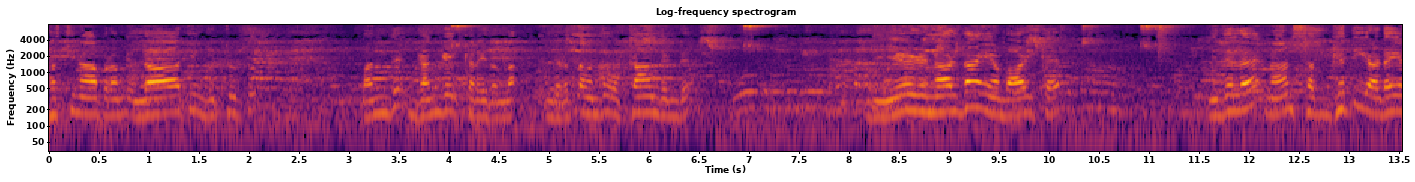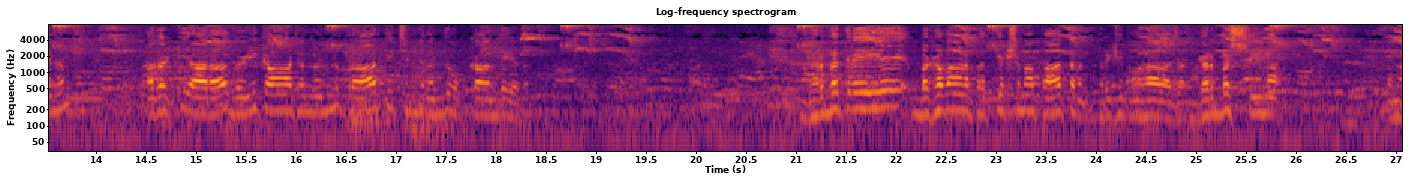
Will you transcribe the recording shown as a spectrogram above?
ஹஸ்தினாபுரம் எல்லாத்தையும் விட்டுட்டு வந்து கங்கை கரையிலெல்லாம் இந்த இடத்துல வந்து உட்காந்துண்டு இந்த ஏழு நாள் தான் என் வாழ்க்கை. இதில் நான் சத்கதி அடையணும். அதற்கு யாராவது வழிகாட்டணும்னு பிரார்த்திச்சுட்டு வந்து உட்கார்ந்த இடம். கர்ப்பத்திலேயே பகவானை பிரத்யக்ஷமா பார்த்தவன் பரீட்சித் மகாராஜா. கர்ப்பஸ்ரீமா நம்ம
